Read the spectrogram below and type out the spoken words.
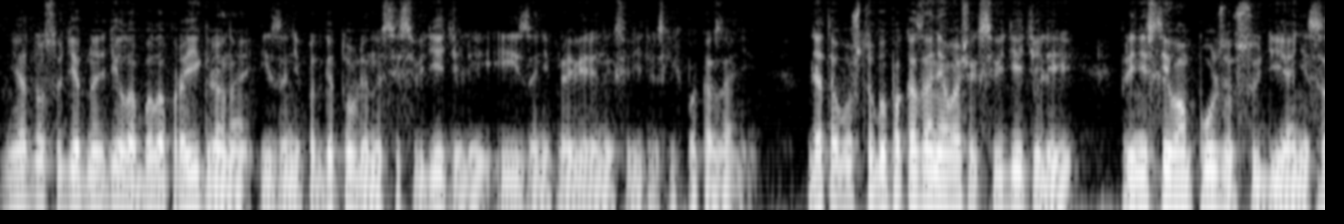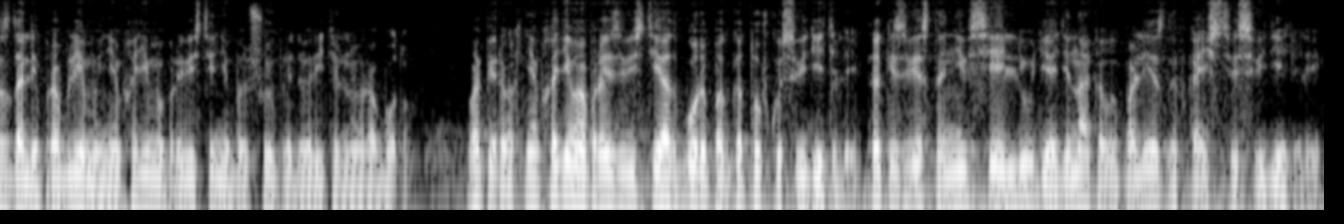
Ни одно судебное дело было проиграно из-за неподготовленности свидетелей и из-за непроверенных свидетельских показаний. Для того, чтобы показания ваших свидетелей – принесли вам пользу в суде, они создали проблемы, необходимо провести небольшую предварительную работу. Во-первых, необходимо произвести отбор и подготовку свидетелей. Как известно, не все люди одинаково полезны в качестве свидетелей.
